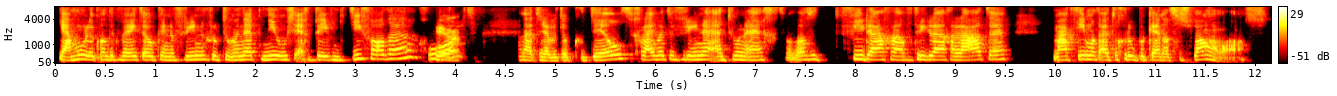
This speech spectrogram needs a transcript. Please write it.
ja, moeilijk. Want ik weet ook in de vriendengroep, toen we net nieuws echt definitief hadden gehoord. Nou, toen hebben we het ook gedeeld, gelijk met de vrienden. En toen echt, wat was het, vier dagen of drie dagen later, maakte iemand uit de groep bekend dat ze zwanger was.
